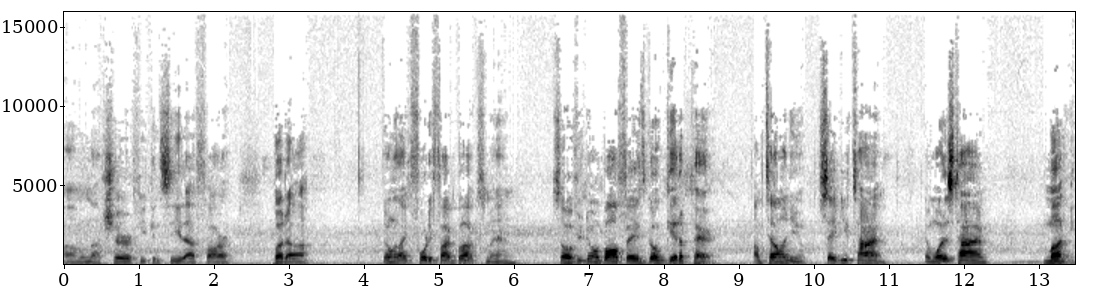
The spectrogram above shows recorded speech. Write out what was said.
Um, I'm not sure if you can see that far, but uh, they're only like 45 bucks, man. So if you're doing ball fades, go get a pair. I'm telling you, save you time. And what is time? Money.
